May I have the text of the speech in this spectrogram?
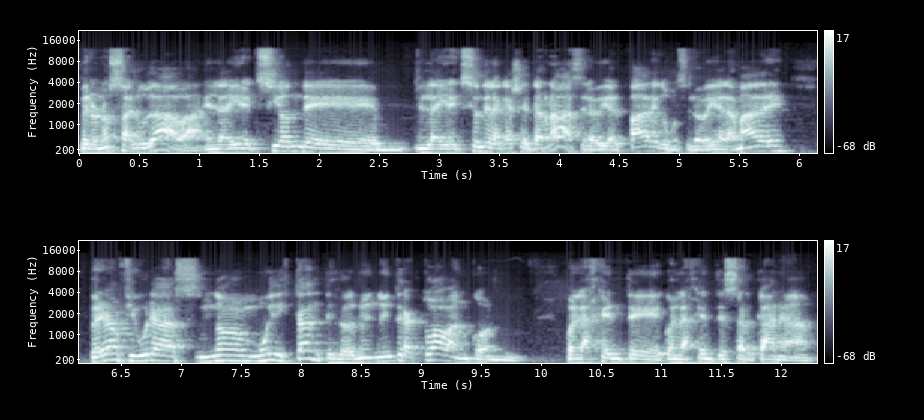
pero no saludaba. En la dirección de, en la, dirección de la calle Terrada se lo veía el padre como se lo veía la madre, pero eran figuras no muy distantes, no, no interactuaban con, con, la gente, con la gente cercana.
